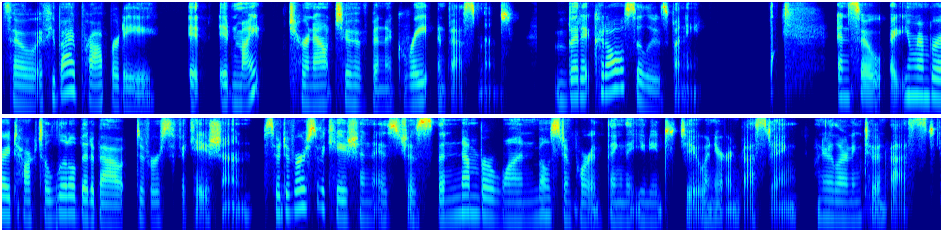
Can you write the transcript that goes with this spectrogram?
So if you buy property, it it might turn out to have been a great investment, but it could also lose money. And so uh, you remember I talked a little bit about diversification. So, diversification is just the number one most important thing that you need to do when you're investing, when you're learning to invest.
